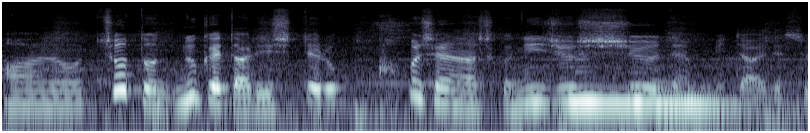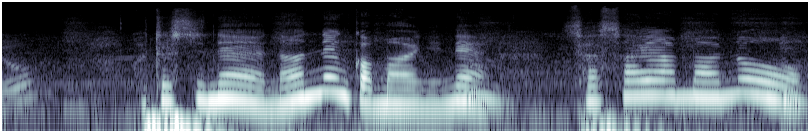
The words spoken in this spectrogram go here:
あのちょっと抜けたりしてるかもしれないですけど20周年みたいですよ。私ね何年か前にね、うん、笹山の、うん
